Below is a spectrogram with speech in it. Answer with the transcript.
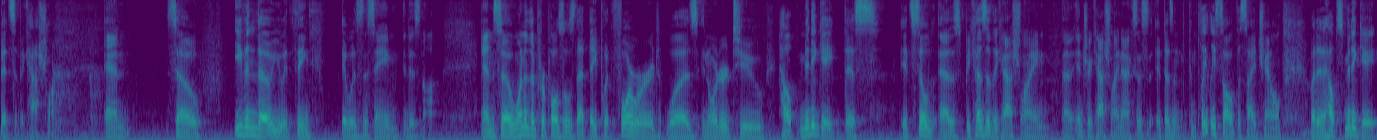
bits of a cache line. And so even though you would think it was the same, it is not. And so one of the proposals that they put forward was in order to help mitigate this, it's still as, because of the cache line, uh, intra-cache line access, it doesn't completely solve the side channel, but it helps mitigate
